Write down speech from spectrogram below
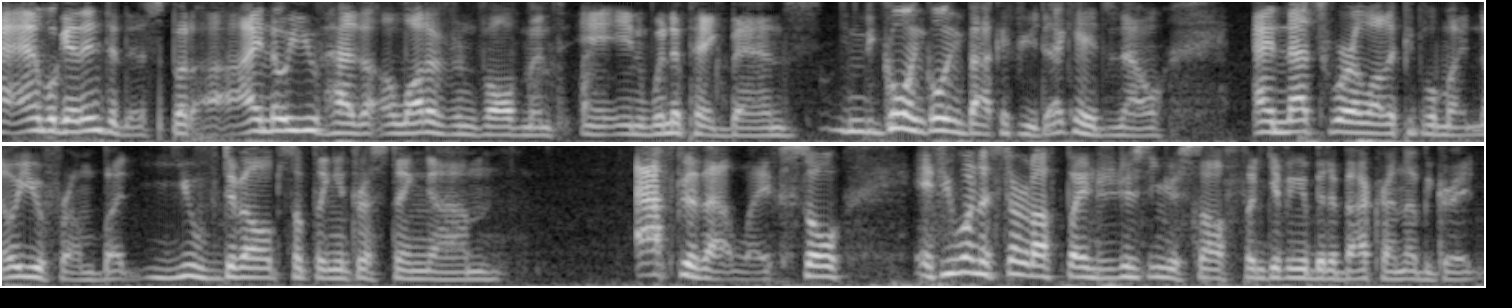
And we'll get into this, but I know you've had a lot of involvement in, in Winnipeg bands, going going back a few decades now, and that's where a lot of people might know you from. But you've developed something interesting um, after that life. So if you want to start off by introducing yourself and giving a bit of background, that'd be great.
